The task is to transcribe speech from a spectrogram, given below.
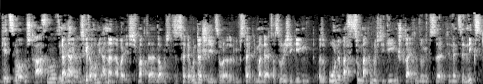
geht's nur um Straßenmusik? Nein, nein, es geht auch um die anderen, aber ich mache da, glaube ich, das ist halt der Unterschied so. Also du gibst halt jemanden, der einfach so durch die Gegend, also ohne was zu machen, durch die Gegend streicht und so gibst du halt tendenziell nix.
